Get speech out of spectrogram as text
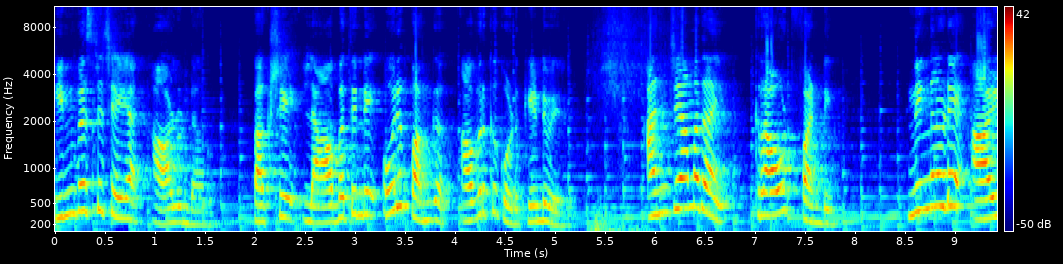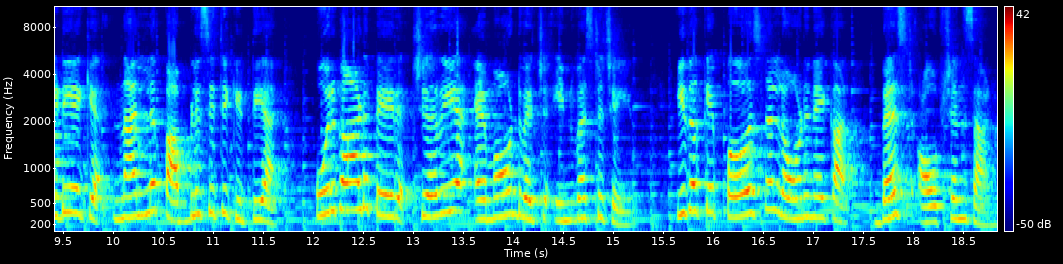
ഇൻവെസ്റ്റ് ചെയ്യാൻ ആളുണ്ടാകും. പക്ഷേ ലാഭത്തിന്റെ ഒരു പങ്ക് അവർക്ക് കൊടുക്കേണ്ടി വരും. അഞ്ചാമതായി ക്രൗഡ് ഫണ്ടിംഗ് നിങ്ങളുടെ ഐഡിയയ്ക്ക് നല്ല പബ്ലിസിറ്റി കിട്ടിയാൽ ഒരുപാട് പേര് ചെറിയ എമൗണ്ട് വെച്ച് ഇൻവെസ്റ്റ് ചെയ്യും. ഇതൊക്കെ പേഴ്സണൽ ലോണിനേക്കാൾ ബെസ്റ്റ് ഓപ്ഷൻസ് ആണ്.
